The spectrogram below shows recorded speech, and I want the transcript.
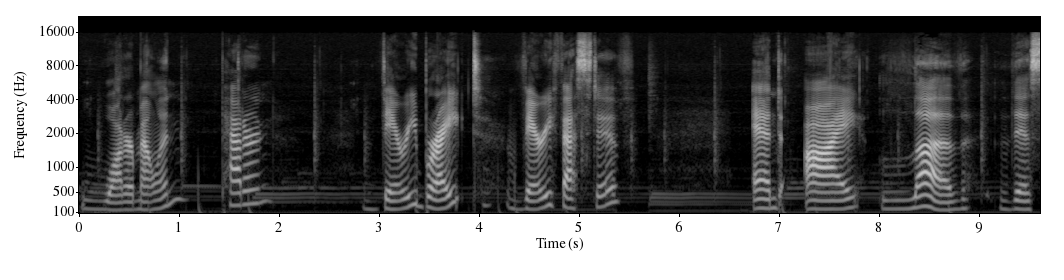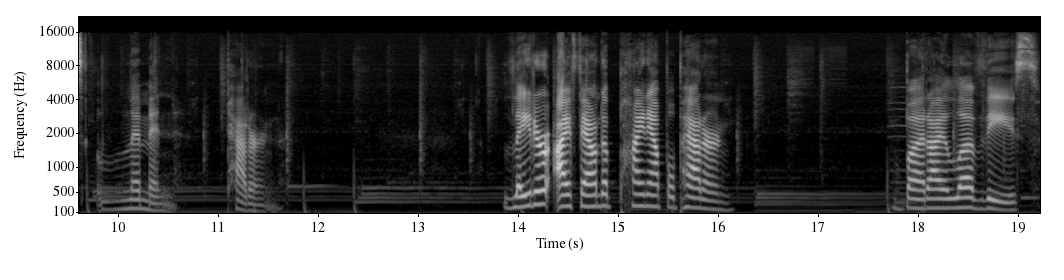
watermelon pattern, very bright, very festive. And I love this lemon pattern. Later, I found a pineapple pattern, but I love these.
